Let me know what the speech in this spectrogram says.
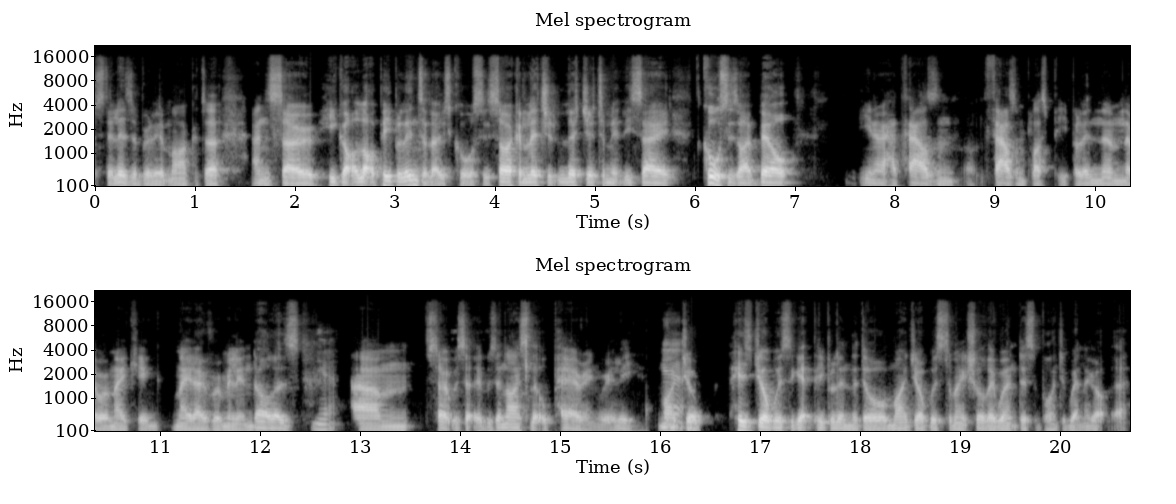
still is a brilliant marketer. And so he got a lot of people into those courses. So I can legit, legitimately say courses I built, you know, had thousand, thousand plus people in them. They were making, made over a million dollars. Yeah. Um, so it was, it was a nice little pairing really. My Yeah. job, his job was to get people in the door. My job was to make sure they weren't disappointed when they got there.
